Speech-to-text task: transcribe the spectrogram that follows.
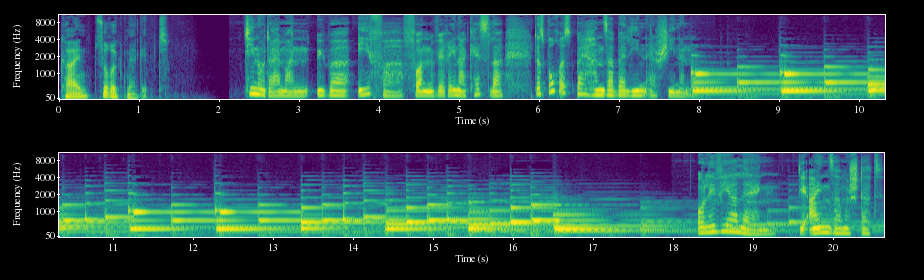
kein Zurück mehr gibt. Tino Dallmann über Eva von Verena Kessler. Das Buch ist bei Hansa Berlin erschienen. Olivia Lang die einsame Stadt.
